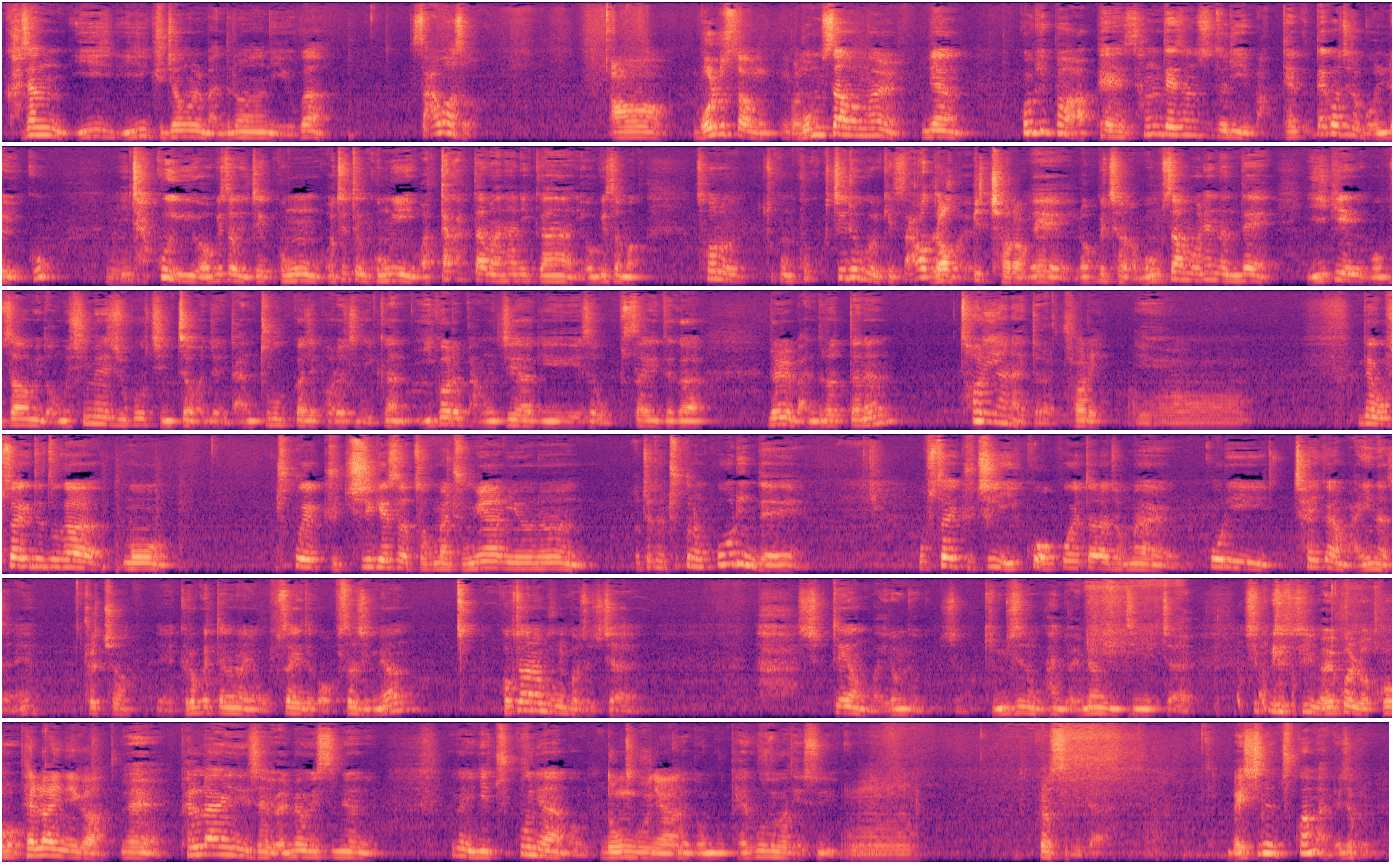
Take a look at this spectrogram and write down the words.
가장 이, 이 규정을 만들어 놓은 이유가 싸워서 어, 뭘로 싸운 거죠? 몸싸움을 그냥 골키퍼 앞에 상대 선수들이 막 대, 떼거지로 몰려 있고 음. 이 자꾸 이 여기서 이제 공 어쨌든 공이 왔다 갔다만 하니까 여기서 막 서로 조금 콕 찌르고 이렇게 싸웠던 거예요. 럭비처럼. 네, 럭비처럼 몸싸움을 했는데 이게 몸싸움이 너무 심해지고 진짜 완전히 난투극까지 벌어지니까 이거를 방지하기 위해서 옵사이드가를 만들었다는 설이 하나 있더라고요. 설이. 예. 어. 근데 옵사이드가 뭐 축구의 규칙에서 정말 중요한 이유는 어쨌든 축구는 골인데 옵사이드 규칙이 있고 없고에 따라 정말 골이 차이가 많이 나잖아요. 그렇죠. 예, 그렇기 때문에 옵사이드가 없어지면 걱정하는 부분 벌써 진짜 하, 10대 0 막 이런 경우 있죠. 김신욱 한 10명 팀이 진짜 10, 10골 넣고 펠라이니가 네, 펠라이니 진짜 10명 있으면 그러니까 이게 축구냐 뭐 농구냐. 농구 배구가 될 수 있고 음. 그렇습니다. 메시는 축구하면 안 되죠 그러면.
